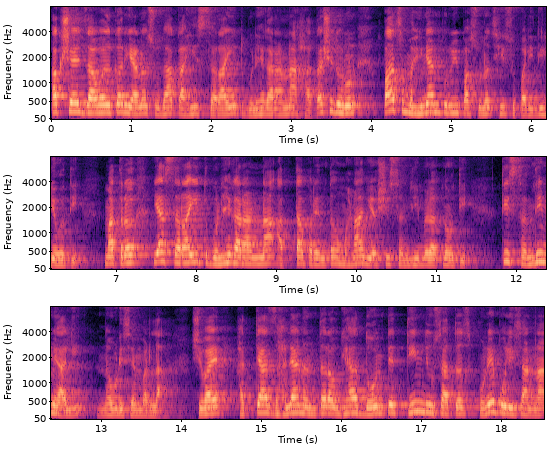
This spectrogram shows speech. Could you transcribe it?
अक्षय जावळकर यानं सुद्धा काही सराईत गुन्हेगारांना हाताशी धरून पाच महिन्यांपूर्वीपासूनच ही सुपारी दिली होती. मात्र या सराईत गुन्हेगारांना आत्तापर्यंत म्हणावी अशी संधी मिळत नव्हती. ती संधी मिळाली नऊ डिसेंबरला. शिवाय हत्या झाल्यानंतर अवघ्या दोन ते तीन दिवसातच पुणे पोलिसांना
